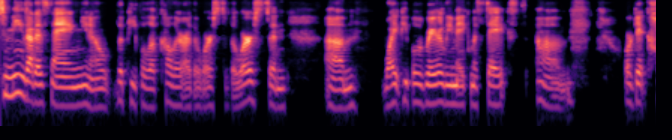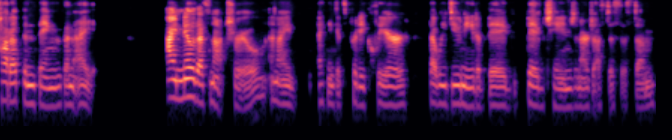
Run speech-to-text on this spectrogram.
to me, that is saying, you know, the people of color are the worst of the worst, and um, white people rarely make mistakes um, or get caught up in things. And I, I know that's not true, and I, I think it's pretty clear that we do need a big, big change in our justice system.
